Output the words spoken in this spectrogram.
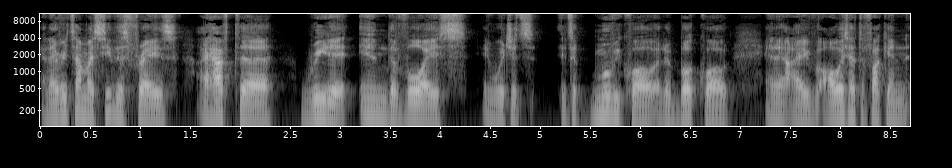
And every time I see this phrase, I have to read it in the voice in which it's it's a movie quote and a book quote, and I always have to fucking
